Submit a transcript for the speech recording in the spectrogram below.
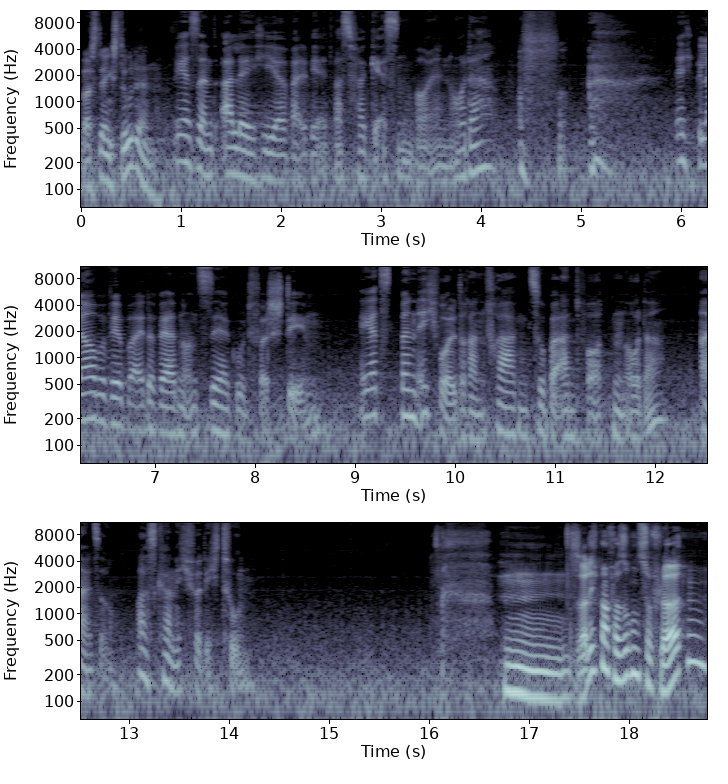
Was denkst du denn? Wir sind alle hier, weil wir etwas vergessen wollen, oder? Ich glaube, wir beide werden uns sehr gut verstehen. Jetzt bin ich wohl dran, Fragen zu beantworten, oder? Also, was kann ich für dich tun? Hm, soll ich mal versuchen zu flirten?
